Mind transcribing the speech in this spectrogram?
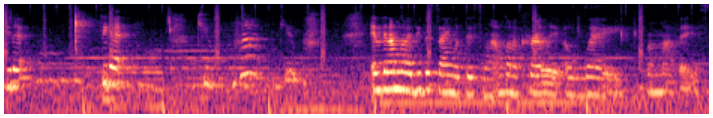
See that? See that? Cute, cute. And then I'm gonna do the same with this one. I'm gonna curl it away from my face.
